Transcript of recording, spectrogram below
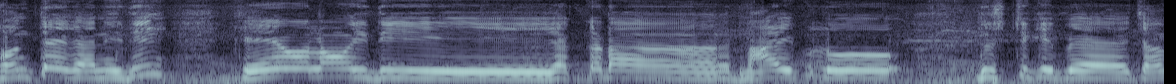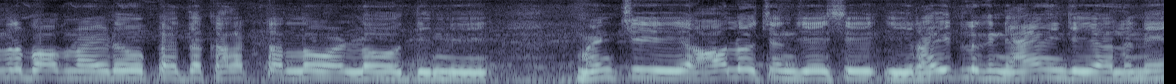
తొంతే కానీ ఇది కేవలం ఇది ఎక్కడ నాయకులు దృష్టికి చంద్రబాబు నాయుడు పెద్ద కలెక్టర్లు వాళ్ళు దీన్ని మంచి ఆలోచన చేసి ఈ రైతులకు న్యాయం చేయాలని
